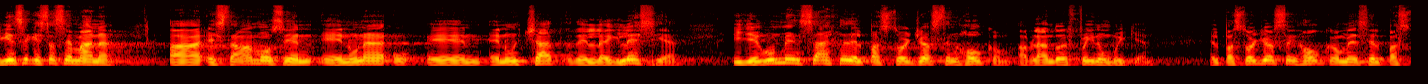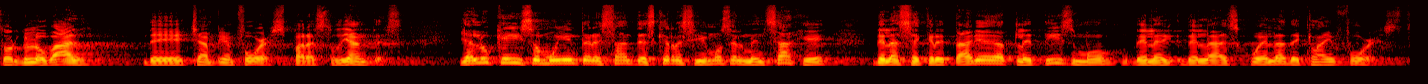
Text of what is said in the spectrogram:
Fíjense que esta semana ah, estábamos en, en, una, en, un chat de la iglesia y llegó un mensaje del pastor Justin Holcomb hablando de Freedom Weekend. El pastor Justin Holcomb es el pastor global de Champion Forest para estudiantes. Y algo que hizo muy interesante es que recibimos el mensaje de la secretaria de atletismo de la, de la escuela de Klein Forest.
